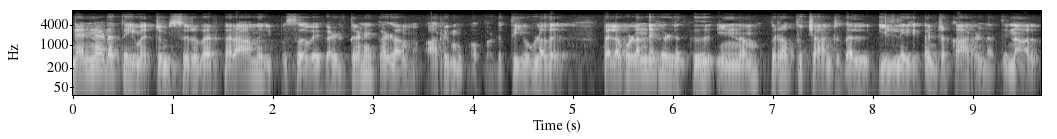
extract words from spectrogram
நன்னடத்தை மற்றும் சிறுவர் பராமரிப்பு சேவைகள் திணைக்களம் அறிமுகப்படுத்தியுள்ளது. பல குழந்தைகளுக்கு இன்னும் பிறப்பு சான்றிதழ் இல்லை என்ற காரணத்தினால்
